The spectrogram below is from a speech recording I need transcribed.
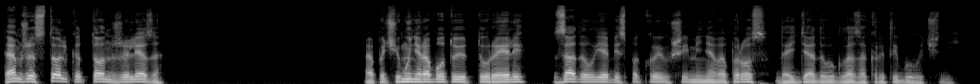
Там же столько тонн железа. — А почему не работают турели? — задал я беспокоивший меня вопрос, дойдя до угла закрытой булочной.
